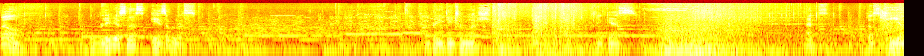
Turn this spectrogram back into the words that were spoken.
Well, obliviousness is a bliss. Can't really do too much. I guess. Let's just heal.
